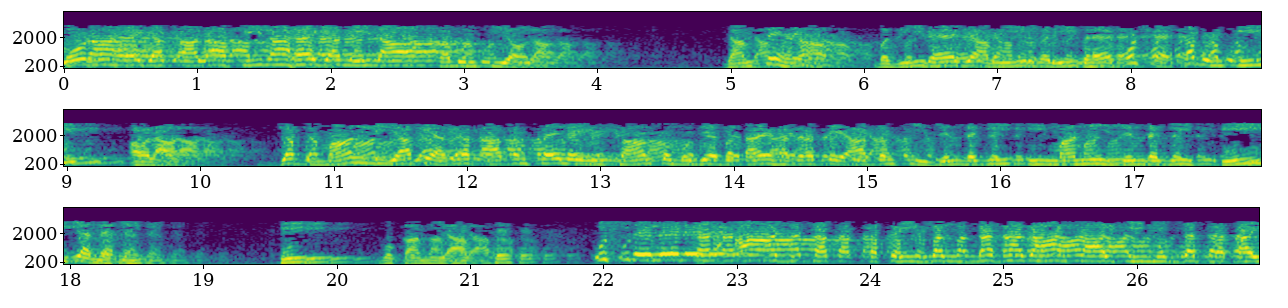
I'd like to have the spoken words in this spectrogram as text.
گورا ہے یا کالا، پیلا ہے یا نیلا، سب ان کی اولاد۔ جانتے ہیں نا وزیر ہے یا امیر، غریب ہے، کچھ ہے، سب ان کی اولاد۔ جب مان لیا کہ حضرت آدم پہلے انسان تو مجھے بتائے حضرت آدم کی زندگی، ایمانی زندگی تھی یا نہیں؟ تھی، وہ کامیاب تھے۔ اس سے لے کر آج تک تقریباً دس ہزار سال کی مدت بتائی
